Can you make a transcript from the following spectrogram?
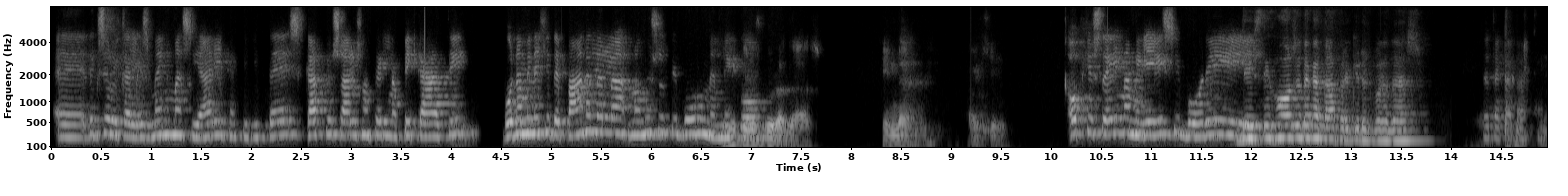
Ε, δεν ξέρω, οι καλεσμένοι μας, οι άλλοι καθηγητές, κάποιος άλλος αν θέλει να πει κάτι. Μπορεί να μην έχετε πάνελ, αλλά νομίζω ότι μπορούν, Νίκο. Είναι, όχι. Όποιος θέλει να μιλήσει μπορεί. Δυστυχώς δεν τα κατάφερε, κύριος Μπουραντά. Δεν τα κατάφερε.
